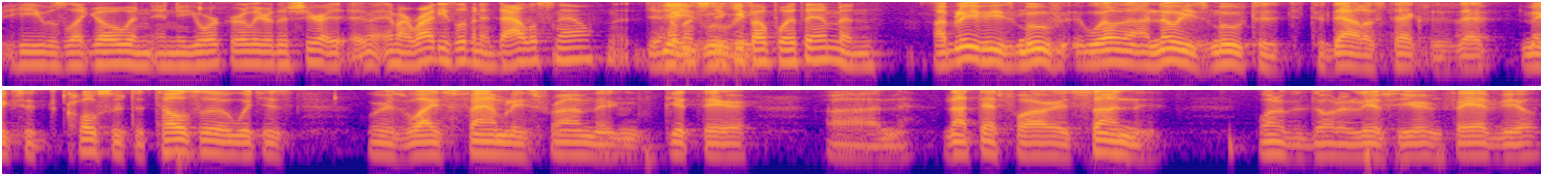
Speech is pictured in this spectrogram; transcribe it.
he was let go in, in New York earlier this year. Am I right? He's living in Dallas now. How yeah, much do you keep up with him? And I believe he's moved. Well, I know he's moved to, to Dallas, Texas. That makes it closer to Tulsa, which is where his wife's family is from. They can get there. Uh, not that far. His son, one of his daughter, lives here in Fayetteville,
